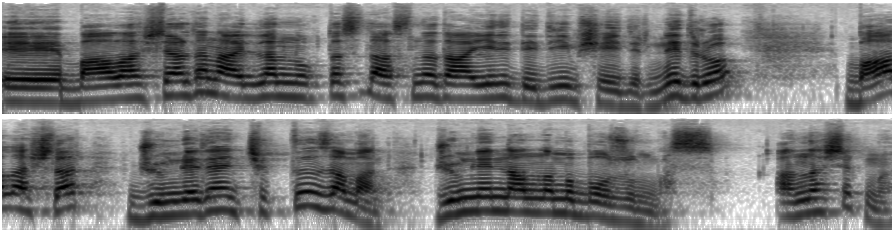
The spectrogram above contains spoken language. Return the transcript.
E, bağlaçlardan ayrılan noktası da aslında daha yeni dediğim şeydir. Nedir o? Bağlaçlar cümleden çıktığı zaman cümlenin anlamı bozulmaz. Anlaştık mı?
